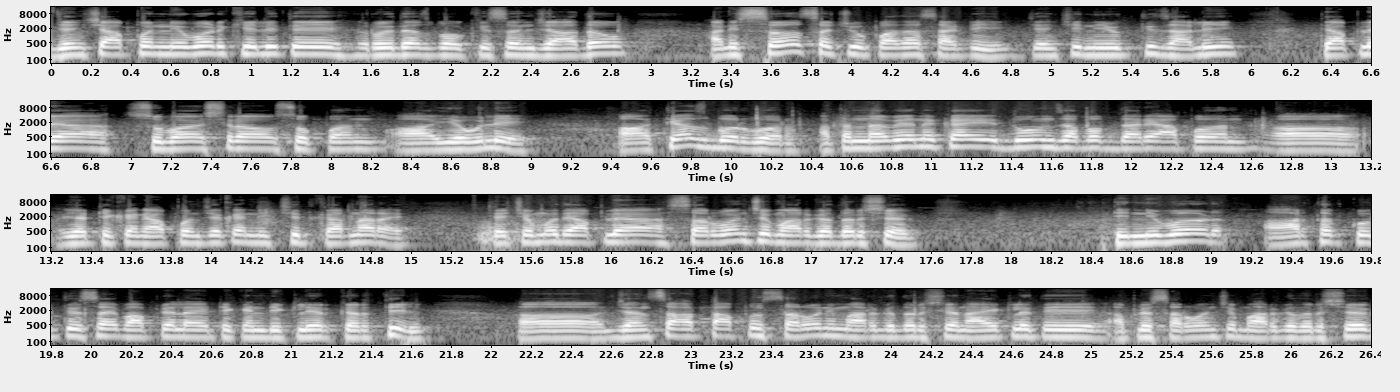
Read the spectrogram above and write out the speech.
ज्यांची आपण निवड केली ते रोहिदासभाऊ किसन जाधव आणि सहसचिवपदासाठी ज्यांची नियुक्ती झाली ते आपल्या सुभाषराव सोपन येवले. त्याचबरोबर आता नव्यानं काही दोन जबाबदाऱ्या आपण या ठिकाणी आपण जे काही निश्चित करणार आहे त्याच्यामध्ये आपल्या सर्वांचे मार्गदर्शक ती निवड अर्थात कोते साहेब आपल्याला या ठिकाणी डिक्लेअर करतील. ज्यांचं आता आपण सर्वांनी मार्गदर्शन ऐकलं ते आपले सर्वांचे मार्गदर्शक.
